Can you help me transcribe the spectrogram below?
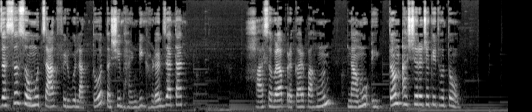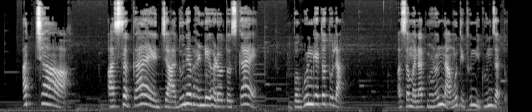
जसं सोमू चाक फिरवू लागतो तशी भांडी घडत जातात. हा सगळा प्रकार पाहून नामू एकदम आश्चर्यचकित होतो. अच्छा असं काय? जादूने भांडी घडवतोस काय? बघून घेतो तुला. असं मनात म्हणून नामू तिथून निघून जातो.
